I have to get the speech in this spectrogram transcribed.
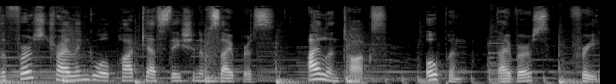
The first trilingual podcast station of Cyprus, Island Talks, open, diverse, free.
